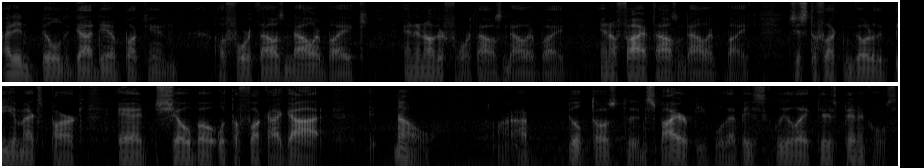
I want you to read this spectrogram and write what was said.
I didn't build a goddamn fucking a four thousand dollar bike and another four thousand dollar bike and a $5,000 bike just to fucking go to the BMX park and showboat what the fuck I got. No. I built those to inspire people that basically, like, there's pinnacles.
